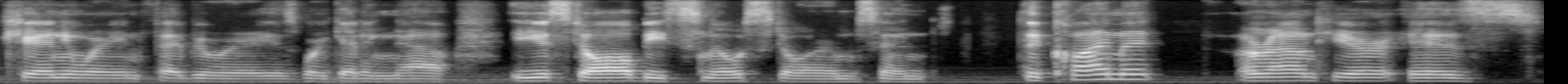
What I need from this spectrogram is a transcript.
January and February as we're getting now. It used to all be snowstorms, and the climate around here is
